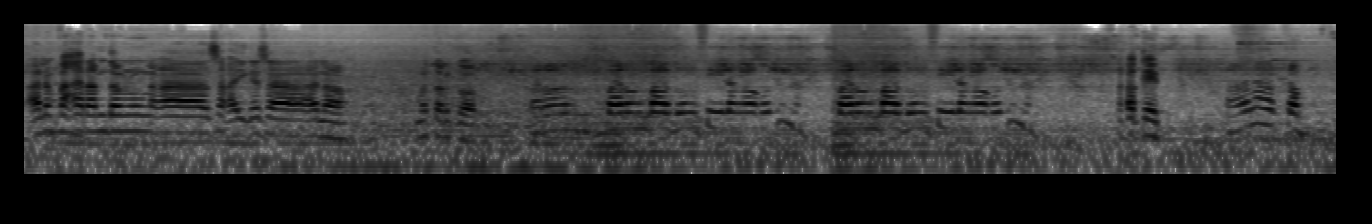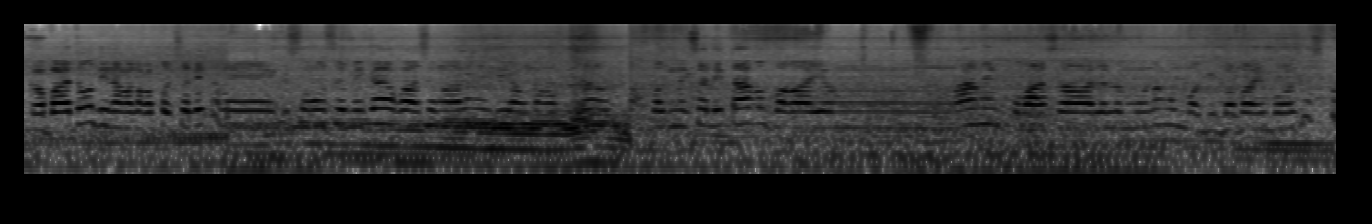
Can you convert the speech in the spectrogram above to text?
Anong pakiramdam nung nakasakay ka sa ano, motor ko? Parang parang bagong silang ako dun ah. Parang bagong silang ako dun ah. Bakit? Ano, kab kabado ko, di na ako nakapagsalita. Eh, gusto kong sumigaw, kaso nga lang hindi ako makasigaw. Pag nagsalita ako, baka yung hangin, kumasa lalamunan kung mag-ibaba yung boses ko.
